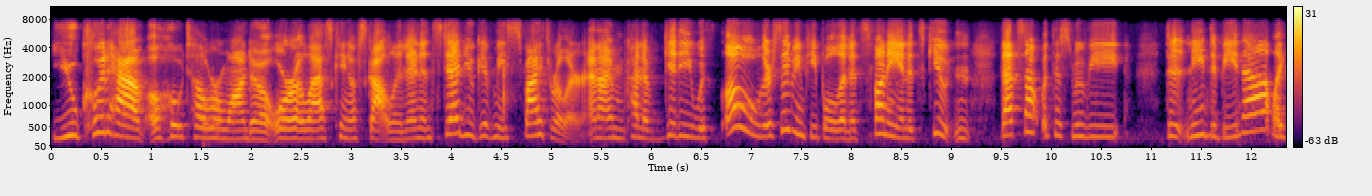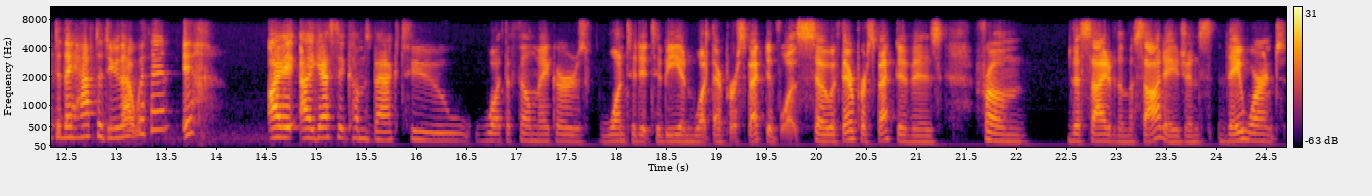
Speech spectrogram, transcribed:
you could have a Hotel Rwanda or a Last King of Scotland, and instead you give me spy thriller, and I'm kind of giddy with, oh, they're saving people, and it's funny and it's cute, and that's not what this movie. Did it need to be that? Like, did they have to do that with it? Ugh. I I guess it comes back to what the filmmakers wanted it to be and what their perspective was. So if their perspective is from the side of the Mossad agents, they weren't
